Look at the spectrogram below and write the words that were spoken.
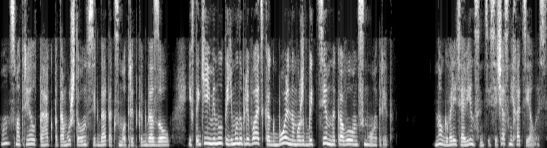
Он смотрел так, потому что он всегда так смотрит, когда зол, и в такие минуты ему наплевать, как больно может быть тем, на кого он смотрит. Но говорить о Винсенте сейчас не хотелось.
